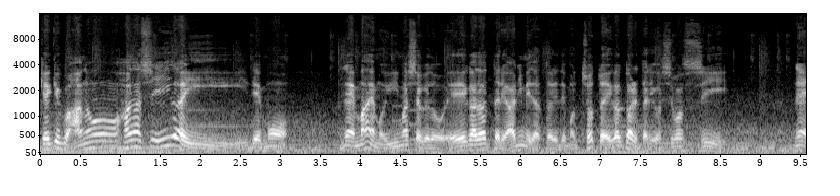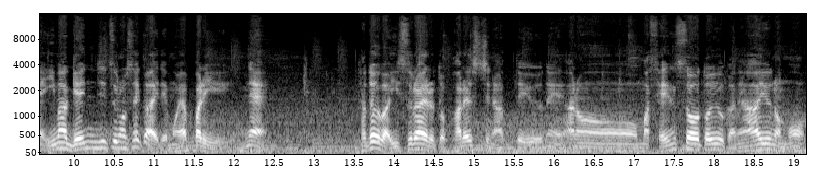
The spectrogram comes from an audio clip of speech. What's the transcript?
結局あの話以外でもね、前も言いましたけど映画だったりアニメだったりでもちょっと描かれたりはしますし、ね、今現実の世界でもやっぱりね例えばイスラエルとパレスチナっていうね、あの、まあ、戦争というかねああいうのも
